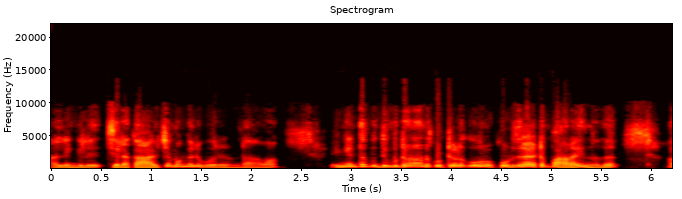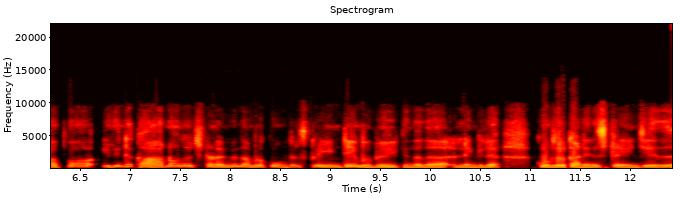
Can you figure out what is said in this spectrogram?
അല്ലെങ്കിൽ ചില കാഴ്ച മങ്ങൽ പോലെ ഉണ്ടാവാം. ഇങ്ങനത്തെ ബുദ്ധിമുട്ടുകളാണ് കുട്ടികൾ കൂടുതലായിട്ടും പറയുന്നത്. അപ്പോൾ ഇതിന്റെ കാരണം എന്ന് വെച്ചിട്ടുണ്ടെങ്കിൽ നമ്മൾ കൂടുതൽ സ്ക്രീൻ ടൈം ഉപയോഗിക്കുന്നത് അല്ലെങ്കിൽ കൂടുതൽ കണ്ണിന് സ്ട്രെയിൻ ചെയ്ത്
